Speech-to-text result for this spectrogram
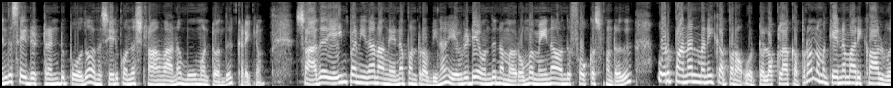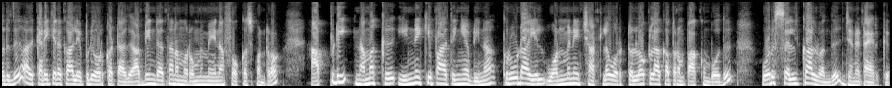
எந்த சைடு ட்ரெண்ட் போதோ அந்த சைடு கொஞ்சம் ஸ்ட்ராங்கான மூவ்மெண்ட் வந்து கிடைக்கும். ஸோ அதை எய்ம் பண்ணி தான் நாங்கள் என்ன பண்ணுறோம் அப்படின்னா எவ்ரிடே வந்து நம்ம ரொம்ப மெயினாக வந்து ஃபோக்கஸ் பண்ணுறது ஒரு பன்னெண்டு மணிக்கு அப்புறம் ஒரு டுவெல் ஓ கிளாக் அப்புறம் நமக்கு என்ன மாதிரி கால் வருது அது கிடைக்கிற கால் எப்படி ஒர்க் அவுட் ஆகுது அப்படின்றத தான் நம்ம ரொம்ப மெயினாக ஃபோக்கஸ் பண்ணுறோம் அப்படி நமக்கு இன்னைக்கு பார்த்தீங்க அப்படின்னா க்ரூட் ஆயில் ஒன் மினிட் சார்ட்டில் ஒரு டுவெல் ஓ கிளாக் அப்புறம் பார்க்கும்போது ஒரு செல் கால் வந்து ஜெனரேட் ஆயிருக்கு.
